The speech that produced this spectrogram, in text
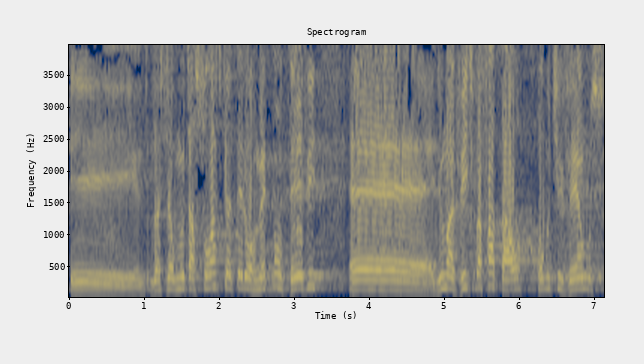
E nós tivemos muita sorte que anteriormente não teve é, nenhuma vítima fatal, como tivemos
